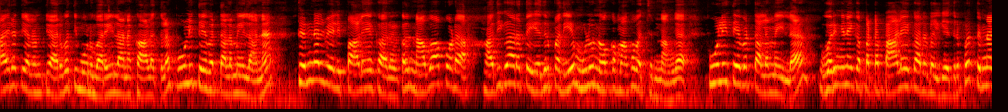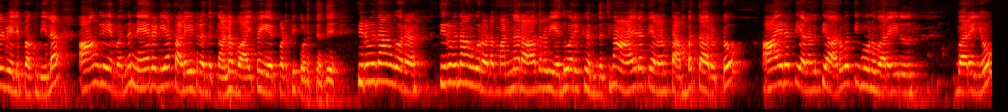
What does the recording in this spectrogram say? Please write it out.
ஆயிரத்தி எழுநூத்தி அறுபத்தி மூணு வரையிலான காலத்தில் பூலித்தேவர் தலைமையிலான திருநெல்வேலி பாளையக்காரர்கள் நவாப்போட அதிகாரத்தை எதிர்ப்பதையே முழு நோக்கமாக வச்சிருந்தாங்க. பூலித்தேவர் தலைமையில் ஒருங்கிணைக்கப்பட்ட பாளையக்காரர்கள் எதிர்ப்பு திருநெல்வேலி பகுதியில் ஆங்கிலேயர் வந்து நேரடியாக தலையிடுறதுக்கான வாய்ப்பை ஏற்படுத்தி கொடுத்தது. திருவிதாங்கூர திருவிதாங்கூரோட மன்னர் ஆதரவு எது வரைக்கும் இருந்துச்சுன்னா ஆயிரத்தி எழுநூத்தி ஐம்பத்தாறு டு ஆயிரத்தி எழுநூத்தி அறுபத்தி மூணு வரையில் வரையும்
